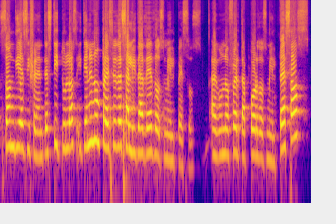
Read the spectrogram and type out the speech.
son 10 diferentes títulos y tienen un precio de salida de 2 mil pesos. ¿Alguna oferta por 2 mil pesos?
